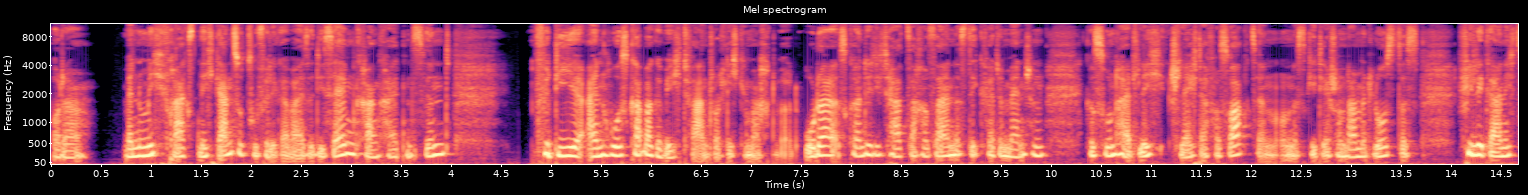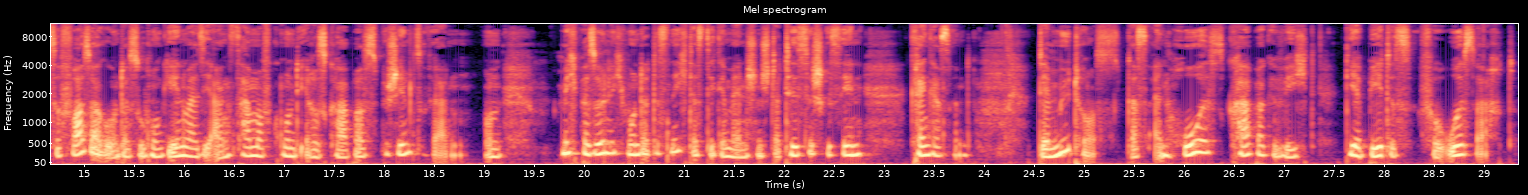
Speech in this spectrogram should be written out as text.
oder wenn du mich fragst, nicht ganz so zufälligerweise dieselben Krankheiten sind, für die ein hohes Körpergewicht verantwortlich gemacht wird. Oder es könnte die Tatsache sein, dass dickfette Menschen gesundheitlich schlechter versorgt sind. Und es geht ja schon damit los, dass viele gar nicht zur Vorsorgeuntersuchung gehen, weil sie Angst haben, aufgrund ihres Körpers beschämt zu werden. Und mich persönlich wundert es nicht, dass dicke Menschen statistisch gesehen kränker sind. Der Mythos, dass ein hohes Körpergewicht Diabetes verursacht,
